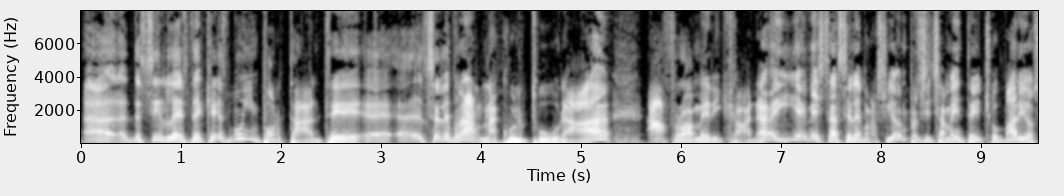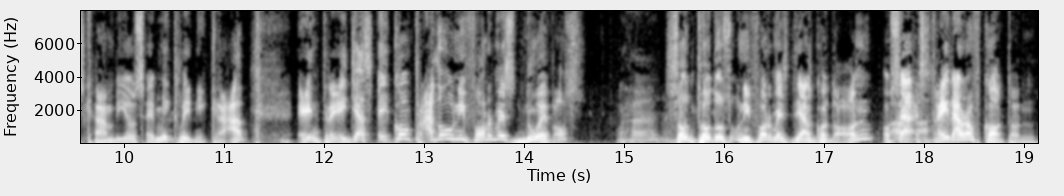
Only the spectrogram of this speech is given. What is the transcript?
ah, decirles de que es muy importante eh, eh, celebrar la cultura afroamericana y en esta celebración precisamente he hecho varios cambios en mi clínica. Entre ellas he comprado uniformes nuevos. Son todos uniformes de algodón, o sea, straight out of cotton.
